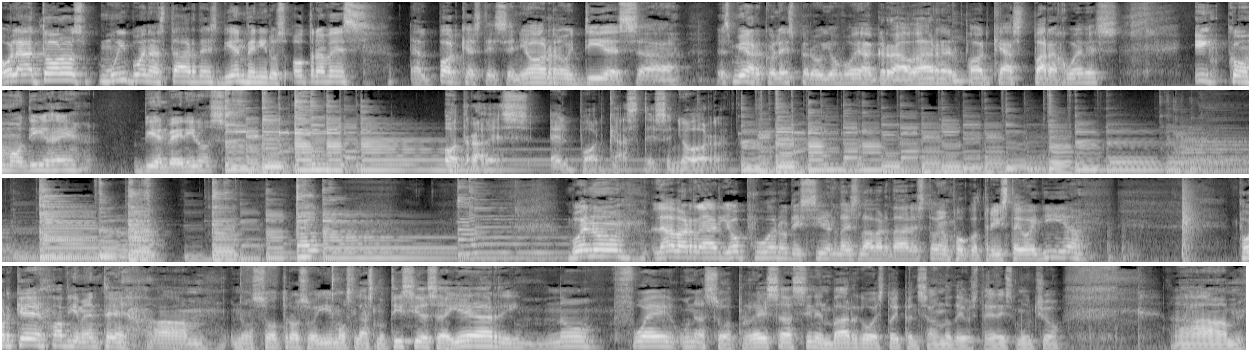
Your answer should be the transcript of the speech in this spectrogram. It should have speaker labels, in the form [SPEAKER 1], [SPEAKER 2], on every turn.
[SPEAKER 1] Hola a todos, muy buenas tardes, bienvenidos otra vez al podcast de Señor. Hoy día es, uh, es miércoles, pero yo voy a grabar el podcast para jueves. Y como dije, bienvenidos otra vez el podcast de Señor. Bueno, la verdad, yo puedo decirles la verdad, estoy un poco triste hoy día. Porque obviamente um, nosotros oímos las noticias ayer y no fue una sorpresa. Sin embargo, estoy pensando de ustedes mucho. Um,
